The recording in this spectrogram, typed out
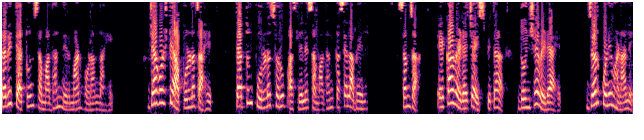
तरी त्यातून समाधान निर्माण होणार नाही. ज्या गोष्टी अपूर्णच आहेत त्यातून पूर्ण स्वरूप असलेले समाधान कसे लाभेल? समजा एका वेड्याच्या इस्पितळात दोनशे वेडे आहेत. जर कोणी म्हणाले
